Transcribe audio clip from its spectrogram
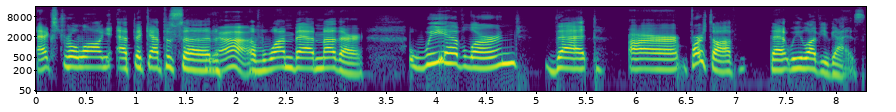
Extra long, epic episode Yeah. of One Bad Mother. We have learned that are first off, that we love you guys.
